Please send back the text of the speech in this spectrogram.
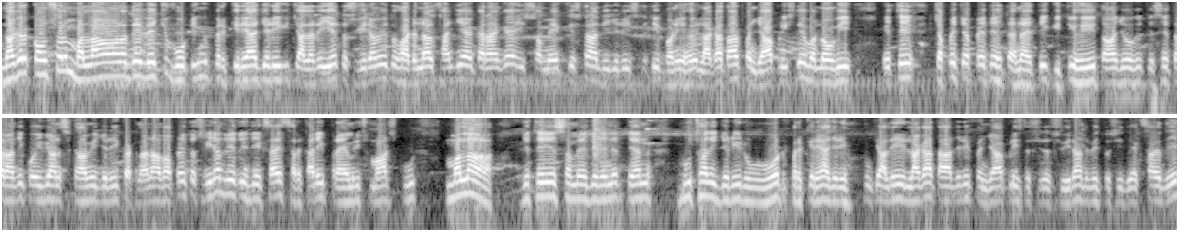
ਨਗਰ ਕੌਂਸਲ ਮੱਲਾਂਵਾਲ ਦੇ ਵਿੱਚ VOTING ਪ੍ਰਕਿਰਿਆ ਜਿਹੜੀ ਕਿ ਚੱਲ ਰਹੀ ਹੈ, ਤਸਵੀਰਾਂ ਵੀ ਤੁਹਾਡੇ ਨਾਲ ਸਾਂਝੀਆਂ ਕਰਾਂਗੇ। ਇਸ ਸਮੇਂ ਕਿਸ ਤਰ੍ਹਾਂ ਦੀ ਜਿਹੜੀ ਸਥਿਤੀ ਬਣੀ ਹੋਈ, ਲਗਾਤਾਰ ਪੰਜਾਬ ਪੁਲਿਸ ਦੇ ਵੱਲੋਂ ਵੀ ਇੱਥੇ ਚੱਪੇ ਚੱਪੇ ਤੇ ਤੈਨਾਤੀ ਕੀਤੀ ਹੋਈ, ਤਾਂ ਜੋ ਕਿ ਕਿਸੇ ਤਰ੍ਹਾਂ ਦੀ ਕੋਈ ਵੀ ਅਣਸਖਾਵੀ ਜਿਹੜੀ ਘਟਨਾ ਨਾ ਵਾਪਰੇ। ਤਸਵੀਰਾਂ ਦੇ ਵਿੱਚ ਤੁਸੀਂ ਦੇਖ ਸਕਦੇ ਸਰਕਾਰੀ ਪ੍ਰਾਇਮਰੀ ਸਮਾਰਟ ਸਕੂਲ ਮੱਲਾਂਵਾਲਾ। ਜਿੱਥੇ ਇਸ ਸਮੇਂ ਜਿਹੜੇ ਨੇ ਤਿੰਨ ਬੂਥਾਂ ਦੀ ਜਿਹੜੀ ਵੋਟ ਪ੍ਰਕਿਰਿਆ ਜਿਹੜੀ ਚੱਲ ਰਹੀ ਲਗਾਤਾਰ ਜਿਹੜੀ ਪੰਜਾਬ ਪੁਲਿਸ ਦੀ ਤਸਵੀਰਾਂ ਦੇ ਵਿੱਚ ਤੁਸੀਂ ਦੇਖ ਸਕਦੇ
